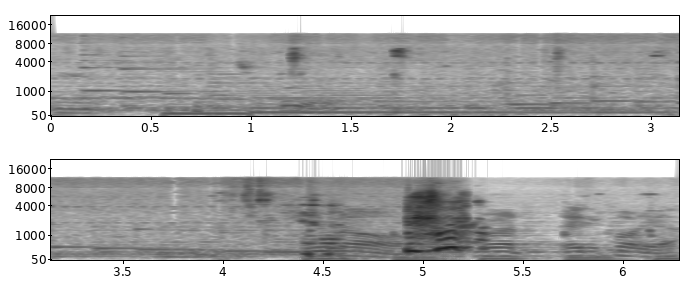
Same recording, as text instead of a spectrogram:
Mm. Chocolate. Yeah. You know word in Korea?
